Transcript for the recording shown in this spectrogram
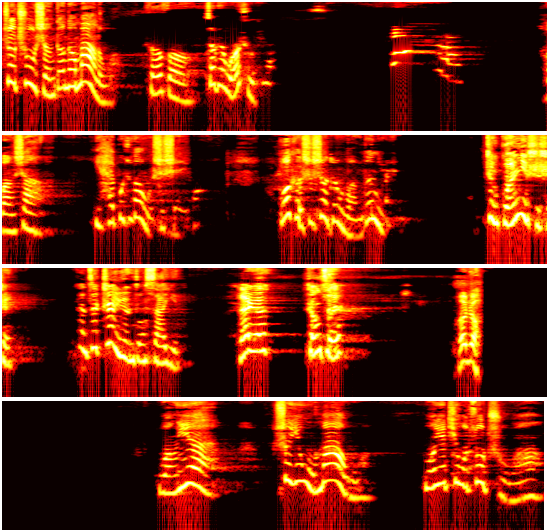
这畜生刚刚骂了我，可否交给我处置？皇上，你还不知道我是谁吗？我可是摄政王的女人。朕管你是谁！敢在朕院中撒野！来人，掌嘴！慢着！王爷，这鹦鹉骂我，王爷替我做主啊！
